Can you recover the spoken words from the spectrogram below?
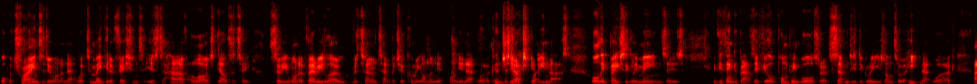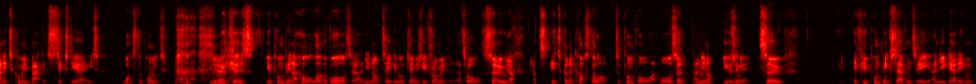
what we're trying to do on a network to make it efficient is to have a large delta T. So you want a very low return temperature coming on the on your network. And just yeah. to explain that, all it basically means is if you think about it, if you're pumping water at 70 degrees onto a heat network and it's coming back at 68, what's the point? yeah. because you're pumping a whole lot of water and you're not taking much energy from it at all. So yeah. it's it's going to cost a lot to pump all that water and mm-hmm. you're not using it. So if you're pumping 70 and you're getting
